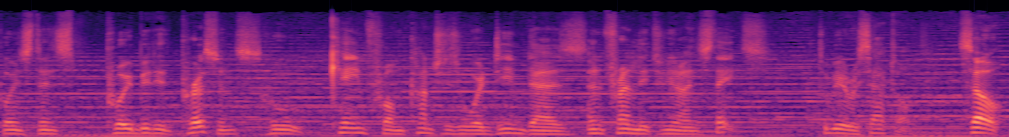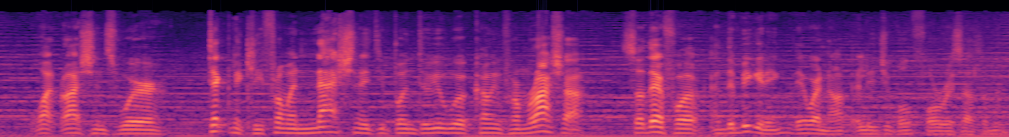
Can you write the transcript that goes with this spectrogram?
For instance, prohibited persons who came from countries who were deemed as unfriendly to the United States to be resettled. So, white Russians were technically, from a nationality point of view, were coming from Russia. So, therefore, at the beginning, they were not eligible for resettlement.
